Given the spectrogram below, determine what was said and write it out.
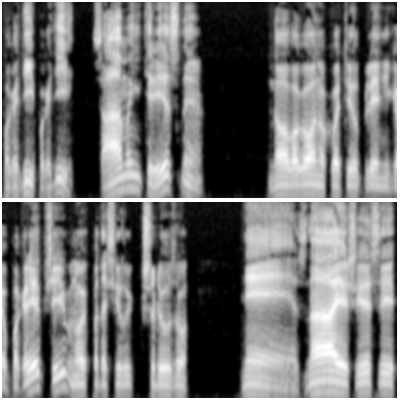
«Погоди, погоди, самое интересное». Но вагон ухватил пленников покрепче и вновь потащил их к шлюзу. «Не, знаешь, если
